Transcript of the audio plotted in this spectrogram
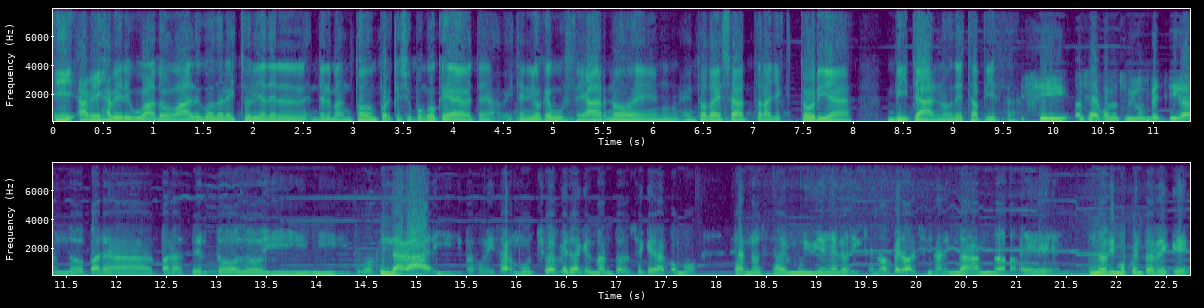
¿Y habéis averiguado algo de la historia del, del, mantón? Porque supongo que habéis tenido que bucear, ¿no? En, toda esa trayectoria vital, ¿no? De esta pieza. Sí, o sea, cuando estuvimos investigando para, para hacer todo y, y, tuvimos que indagar y, profundizar mucho, es verdad que el mantón se queda como, o sea, no se sabe muy bien el origen, ¿no? Pero al final indagando eh, nos dimos cuenta de que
